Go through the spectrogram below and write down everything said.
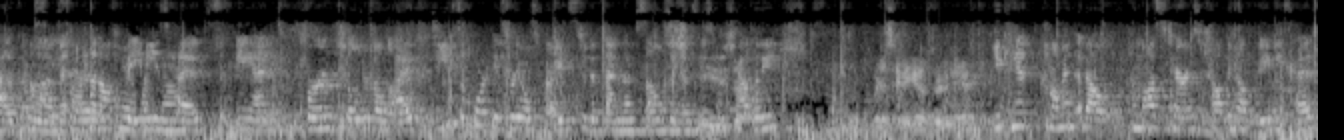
have um, cut off babies' heads and burned children alive. Do you support Israel's rights to defend themselves against this brutality? We're just gonna go through here. You can't comment about Hamas terrorists chopping off babies' heads.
